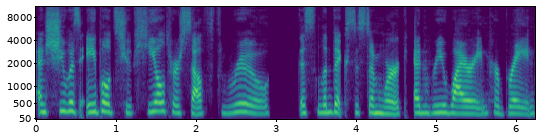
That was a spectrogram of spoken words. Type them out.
And she was able to heal herself through this limbic system work and rewiring her brain.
